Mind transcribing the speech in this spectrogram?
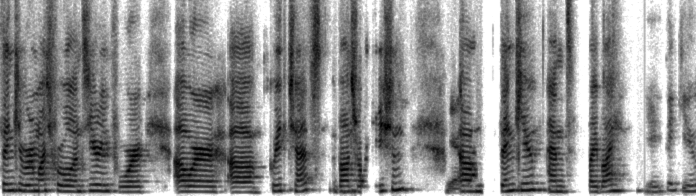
thank you very much for volunteering for our uh, quick chats about relocation. Yeah. Um, thank you and bye-bye. Yeah, thank you.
